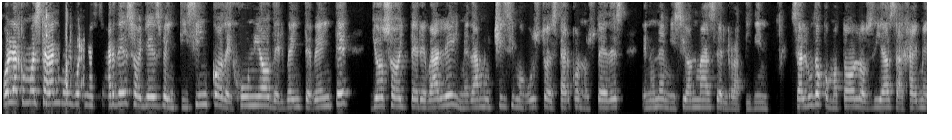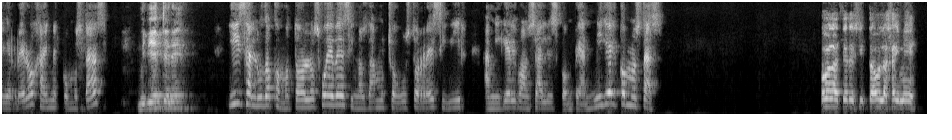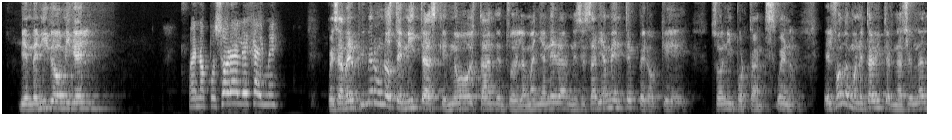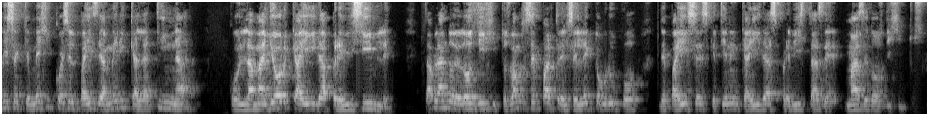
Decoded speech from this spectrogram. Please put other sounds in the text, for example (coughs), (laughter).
Hola, ¿cómo están? Muy buenas tardes. Hoy es 25 de junio del 2020. Yo soy Tere Vale y me da muchísimo gusto estar con ustedes en una emisión más del Rapidín. Saludo como todos los días a Jaime Guerrero. Jaime, ¿cómo estás? Muy bien, Tere. Y saludo como todos los jueves y nos da mucho gusto recibir a Miguel González Compeán. Miguel, ¿cómo estás? Hola, Teresita. Hola, Jaime. Bienvenido, Miguel. Bueno, pues órale, Jaime. Pues a ver, primero unos temitas que no están dentro de la mañanera necesariamente, pero que son importantes. Bueno, el Fondo Monetario Internacional dice que México es el país de América Latina con la mayor caída previsible. Está hablando de dos dígitos. Vamos a ser parte del selecto grupo de países que tienen caídas previstas de más de dos dígitos.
